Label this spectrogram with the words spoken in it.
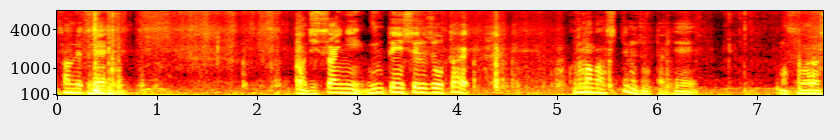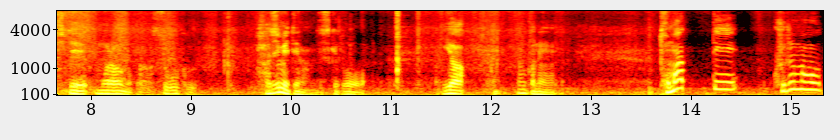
3列目、まあ、実際に運転してる状態、車が走ってる状態で、まあ、座らせてもらうのがすごく初めてなんですけど、いや、なんかね、止まって、車を、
